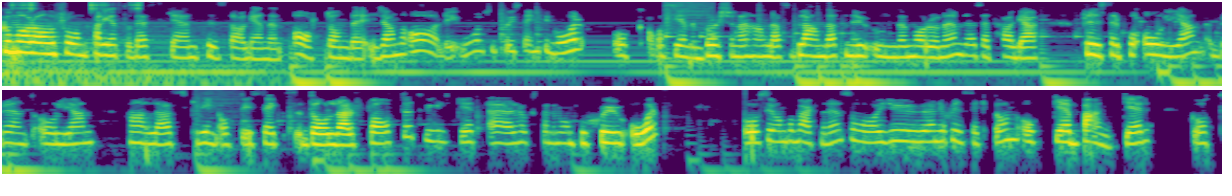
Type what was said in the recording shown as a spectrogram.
God morgon från Paretodesken tisdagen den 18 januari. Wall Street var ju stängt igår och Asienbörserna handlas blandat nu under morgonen. Vi har sett höga priser på oljan. Brentoljan handlas kring 86 dollar fatet, vilket är högsta nivån på sju år. Och ser man på marknaden så har ju energisektorn och eh, banker gått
